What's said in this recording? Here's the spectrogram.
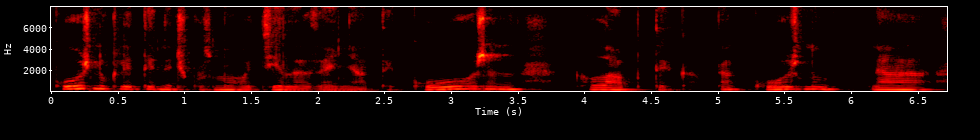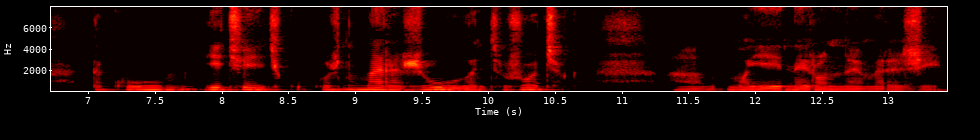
кожну клітиночку з мого тіла зайняти, кожен клаптик, так, кожну а, таку ячеєчку, кожну мережу, ланцюжочок а, моєї нейронної мережі.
